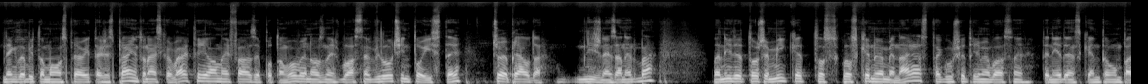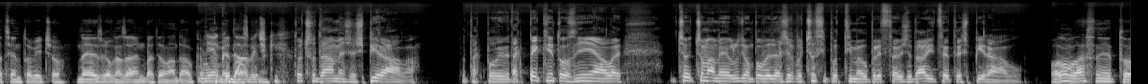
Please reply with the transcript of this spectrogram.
niekto by to mohol spraviť, takže spravím to najskôr v arteriálnej fáze, potom vo venóznej, vlastne vylúčim to isté, čo je pravda, nič nezanedba. Len ide to, že my keď to rozkenujeme naraz, tak ušetríme vlastne ten jeden sken tomu pacientovi, čo nie je zrovna zanedbateľná dávka. Nejaké dávečky. To, čo dáme, že špirála. To tak povieme, tak pekne to znie, ale čo, čo máme ľuďom povedať, že čo si pod tým majú predstaviť, že dali CT špirálu. Ono vlastne je to,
